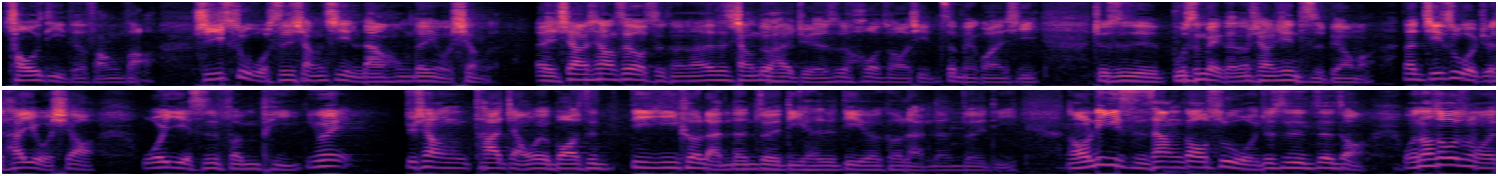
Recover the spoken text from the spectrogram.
抄底的方法。即使我是相信蓝红灯有效的，哎，像像 Sales 可能他是相对还觉得是后照镜，这没关系，就是不是每个人都相信指标嘛。但即使我觉得它有效，我也是分批，因为。就像他讲，我也不知道是第一颗蓝灯最低还是第二颗蓝灯最低。然后历史上告诉我就是这种。我那时候为什么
